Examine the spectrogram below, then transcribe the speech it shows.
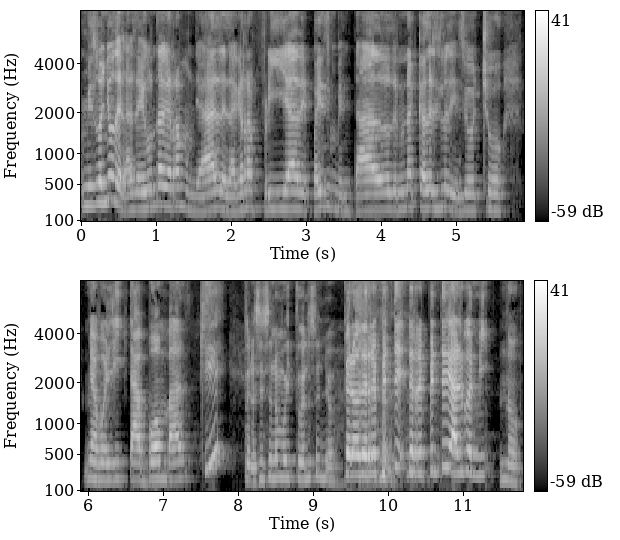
mi sueño de la Segunda Guerra Mundial, de la Guerra Fría, de países inventados, en una casa del siglo XVIII, mi abuelita, bombas, ¿qué? Pero sí suena muy tú el sueño. Pero de repente, de repente algo en mí, no,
